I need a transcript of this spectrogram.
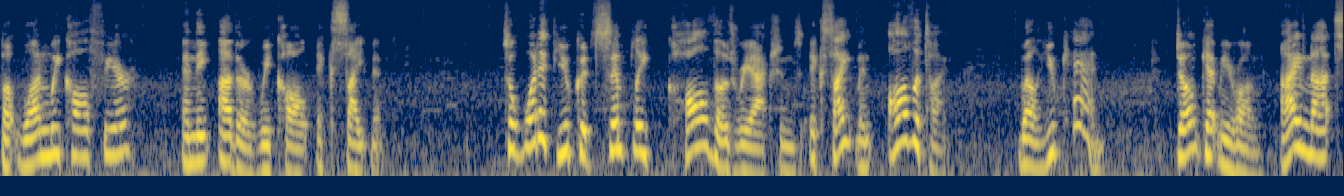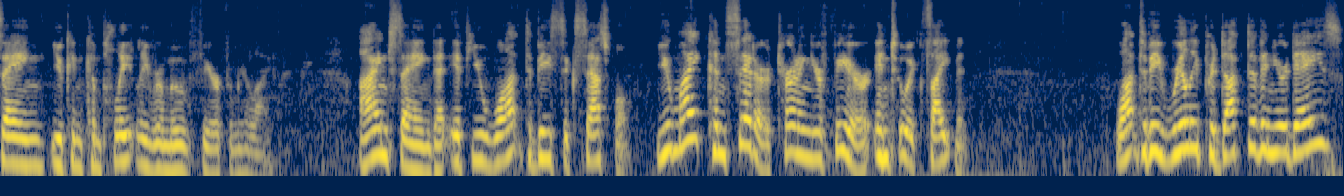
but one we call fear and the other we call excitement. So what if you could simply call those reactions excitement all the time? Well, you can. Don't get me wrong. I'm not saying you can completely remove fear from your life. I'm saying that if you want to be successful, you might consider turning your fear into excitement. Want to be really productive in your days?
